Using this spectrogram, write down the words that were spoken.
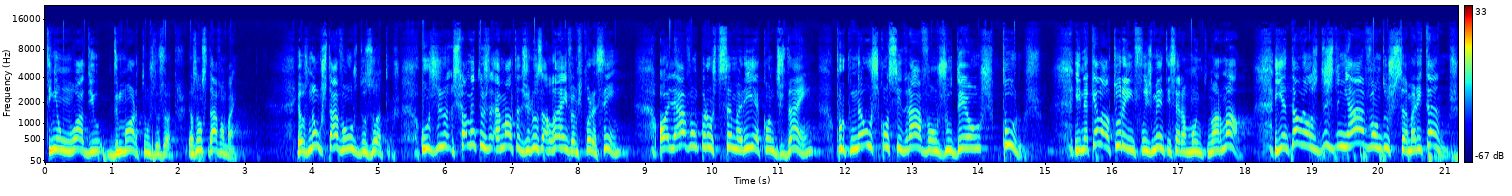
tinham um ódio de morte uns dos outros. Eles não se davam bem. Eles não gostavam uns dos outros. Os, especialmente a malta de Jerusalém, vamos pôr assim, olhavam para os de Samaria com desdém, porque não os consideravam judeus puros. E naquela altura, infelizmente, isso era muito normal. E então eles desdenhavam dos samaritanos,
